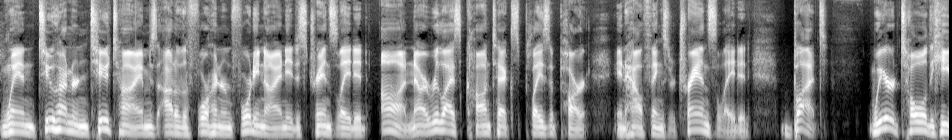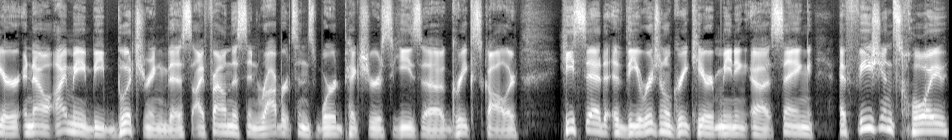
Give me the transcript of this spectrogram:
when 202 times out of the 449 it is translated on. Now, I realize context plays a part in how things are translated, but we are told here, and now I may be butchering this. I found this in Robertson's word pictures. He's a Greek scholar. He said the original Greek here, meaning uh, saying Ephesians hoi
